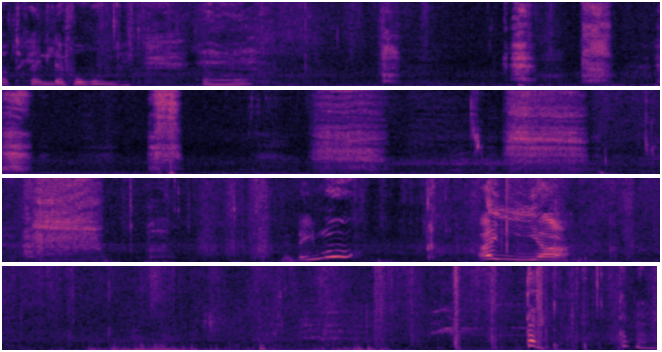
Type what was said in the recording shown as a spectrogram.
Had geen level 100. Eh. Ben je moe. Ai ja. Kom. Kom dan.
